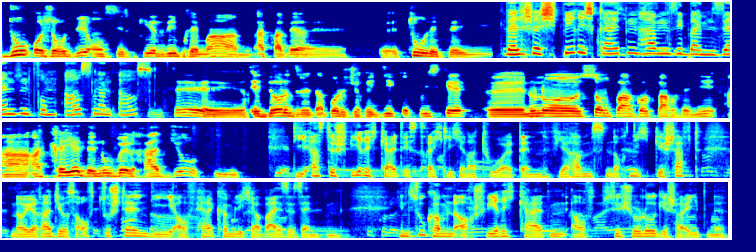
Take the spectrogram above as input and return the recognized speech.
d'où aujourd'hui on circule librement à travers äh, tous les pays. Welche Schwierigkeiten haben Sie beim Senden vom Ausland aus? Et d'ordre d'abord juridique, puisque euh, nous ne sommes pas encore parvenus à, à créer de nouvelles radios qui Die erste Schwierigkeit ist rechtlicher Natur, denn wir haben es noch nicht geschafft, neue Radios aufzustellen, die auf herkömmlicher Weise senden. Hinzu kommen auch Schwierigkeiten auf psychologischer Ebene.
